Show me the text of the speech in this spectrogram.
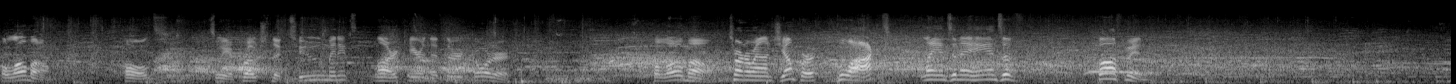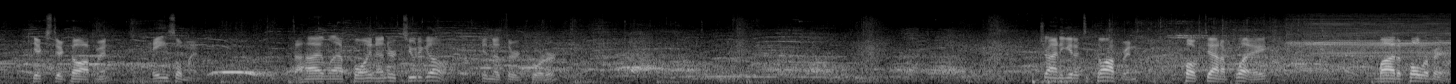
Palomo holds. So we approach the two minutes mark here in the third quarter. Palomo, turnaround jumper, blocked, lands in the hands of Kaufman. Kicks to Kaufman. Hazelman. The high left point, under two to go in the third quarter. Trying to get it to Kaufman. Poked out of play by the Polar Bears.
